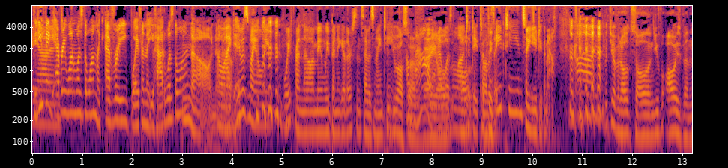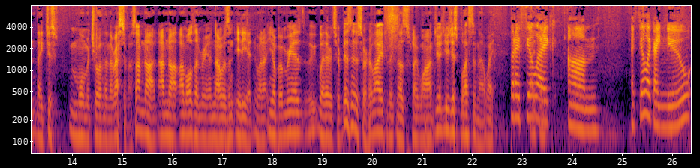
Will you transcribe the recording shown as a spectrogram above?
Did you think everyone was the one? Like every boyfriend that you had was the one? No, no. Oh, I did. He was my only boyfriend, though. I mean, we've been together since I was 19. You also Oh, have wow. very and I wasn't allowed to old- date till I, I was 18, so you do the math. But you have an old soul, and you've always been like just more mature than the rest of us. I'm not. I'm not. I'm older than Maria, and I was an idiot when I, you know. But Maria, whether it's her business or her life, like that's what I want. You're, you're just blessed in that way. But I feel I like um, I feel like I knew.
